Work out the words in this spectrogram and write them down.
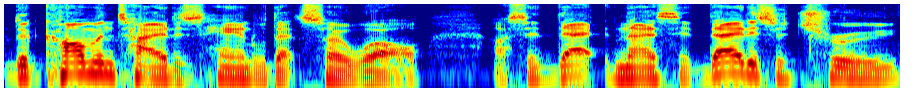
the commentators handled that so well. I said that, and they said that is a true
